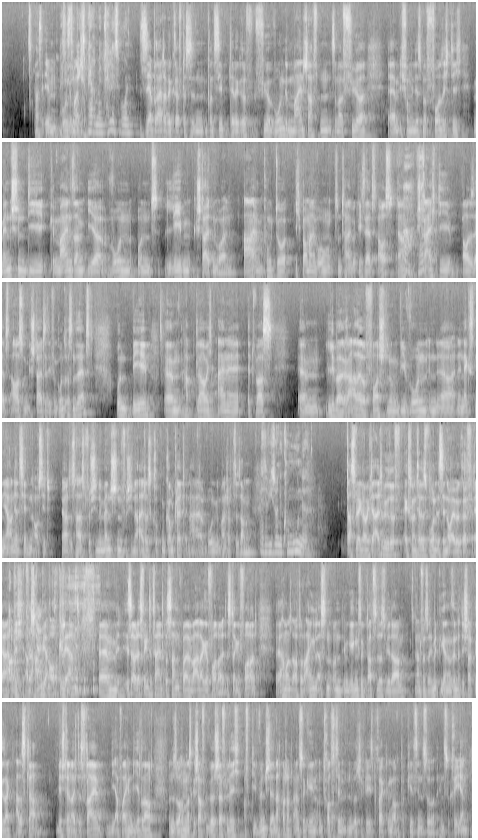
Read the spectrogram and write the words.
was eben was Wohngemeinschaft. experimentelles Wohnen. Sehr breiter Begriff. Das ist im Prinzip der Begriff für Wohngemeinschaften, sag mal für, ähm, ich formuliere es mal vorsichtig, Menschen, die gemeinsam ihr Wohnen und Leben gestalten wollen. A, im Punkto, ich baue meine Wohnung zum Teil wirklich selbst aus, ja, ah, okay. streich die, baue sie selbst aus und gestalte sie von Grundrissen selbst. Und B, ähm, habt, glaube ich, eine etwas ähm, liberalere Vorstellung, wie Wohnen in, der, in den nächsten Jahren, Jahrzehnten aussieht. Ja, das heißt, verschiedene Menschen, verschiedene Altersgruppen komplett in einer Wohngemeinschaft zusammen. Also wie so eine Kommune. Das wäre, glaube ich, der alte Begriff. Experimentelles Wohnen ist der neue Begriff. Ja, okay, hab ich, haben wir auch gelernt. ähm, ist aber deswegen total interessant, weil war da gefordert, ist da gefordert. Äh, haben uns auch darauf eingelassen und im Gegenzug dazu, dass wir da in Anführungszeichen mitgegangen sind, hat die Stadt gesagt, alles klar, wir stellen euch das frei, die Abweichungen, die ihr braucht. Und so haben wir es geschafft, wirtschaftlich auf die Wünsche der Nachbarschaft einzugehen und trotzdem ein wirtschaftliches Projekt irgendwo auf dem Papier hinzu, hinzukreieren.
